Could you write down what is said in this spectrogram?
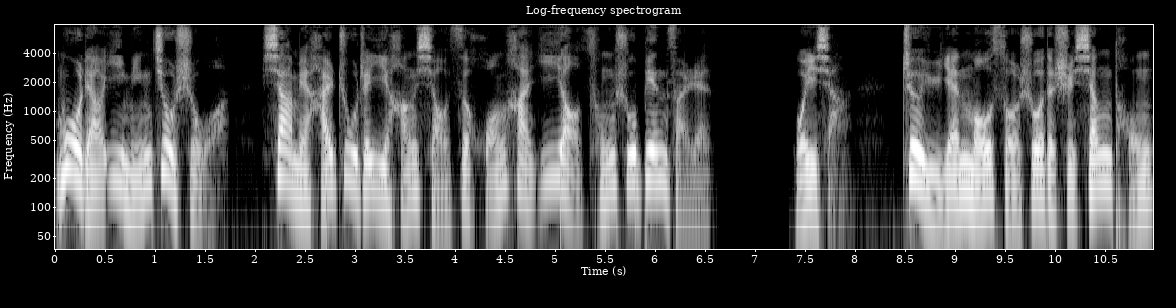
末了一名就是我。下面还住着一行小字：“黄汉医药丛书编纂人。”我一想，这与严某所说的是相同，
